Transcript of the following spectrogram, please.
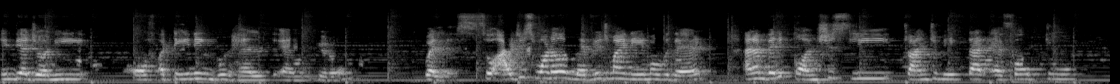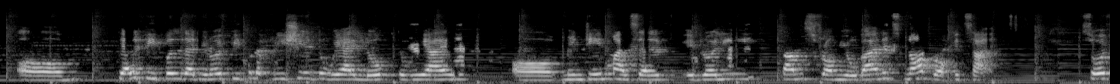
in their journey of attaining good health and, you know, wellness. So I just want to leverage my name over there, and I'm very consciously trying to make that effort to um, tell people that you know if people appreciate the way I look, the way I uh, maintain myself, it really comes from yoga, and it's not rocket science. So if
